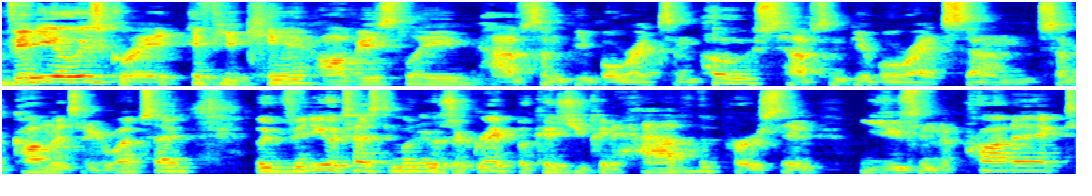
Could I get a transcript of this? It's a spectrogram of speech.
Video is great. If you can't, obviously, have some people write some posts, have some people write some, some comments on your website. But video testimonials are great because you can have the person using the product,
